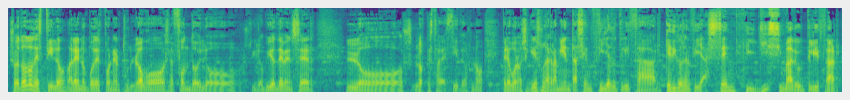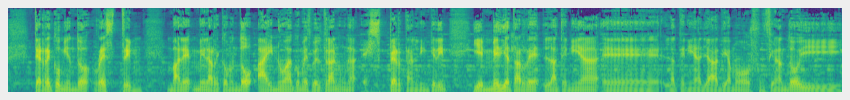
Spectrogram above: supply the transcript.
sobre todo de estilo, ¿vale? No puedes poner tus logos, el fondo y los, y los vídeos deben ser los, los ¿no? Pero bueno, si quieres una herramienta sencilla de utilizar, ¿qué digo sencilla? Sencillísima de utilizar, te recomiendo Restream. ¿Vale? Me la recomendó Ainhoa Gómez Beltrán, una experta en LinkedIn, y en media tarde la tenía, eh, la tenía ya, digamos, funcionando y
